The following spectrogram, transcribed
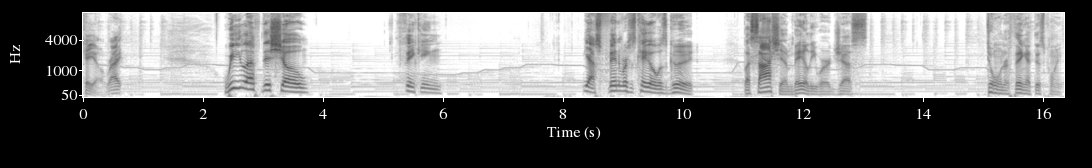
KO. Right? We left this show thinking, yes, Finn versus KO was good, but Sasha and Bayley were just doing her thing at this point.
